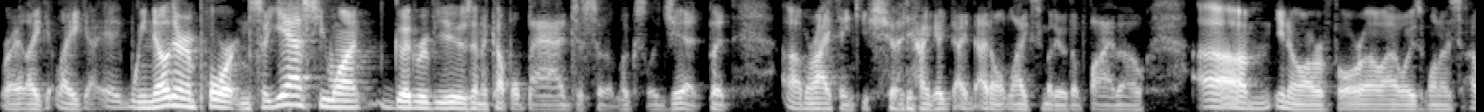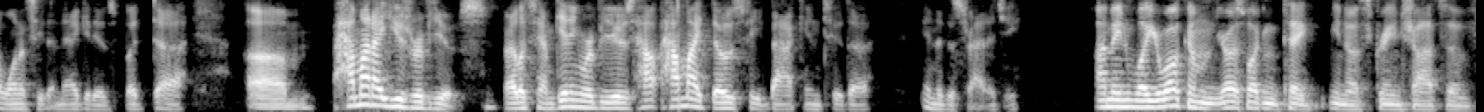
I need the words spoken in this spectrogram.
Right, like like eh, we know they're important. So yes, you want good reviews and a couple bad, just so it looks legit. But um, or I think you should. I, I, I don't like somebody with a five zero, um, you know, or a four zero. I always want to I want to see the negatives. But uh, um, how might I use reviews? Right, let's say I'm getting reviews. How how might those feed back into the into the strategy? I mean, well, you're welcome. You're always welcome to take you know screenshots of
